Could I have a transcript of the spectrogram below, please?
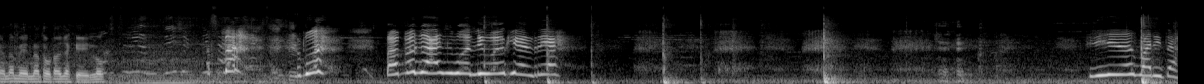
ਕਹਿੰਦਾ ਮੇਰੇ ਨਾਲ ਥੋੜਾ ਜਿਹਾ ਖੇਡ ਲਓ। ਪਾਪਾ ਗਾਇਸ ਵਾਲੀਬਾਲ ਖੇਡ ਰਿਹਾ। ਇਹ ਮਾਰੀ ਤਾ।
